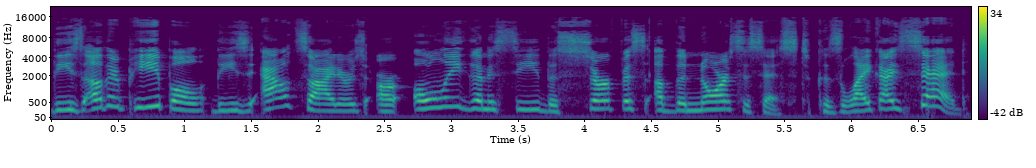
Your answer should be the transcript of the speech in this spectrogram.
These other people, these outsiders, are only going to see the surface of the narcissist. Because, like I said,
